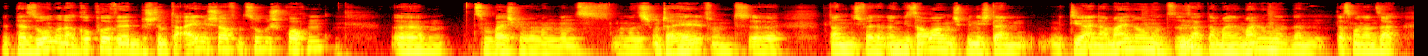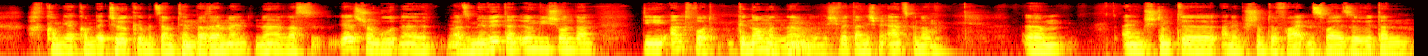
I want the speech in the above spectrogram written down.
eine Person oder Gruppe werden bestimmte Eigenschaften zugesprochen. Ähm, zum Beispiel, wenn man uns, wenn man sich unterhält und äh, dann, ich werde dann irgendwie sauer und ich bin nicht dann mit dir einer Meinung und hm. sag dann meine Meinung und dann, dass man dann sagt, ach komm, ja komm, der Türke mit seinem hm. Temperament, ne, lass, ja ist schon gut, ne. Also mir wird dann irgendwie schon dann die Antwort genommen, ne. Hm. Ich werde dann nicht mehr ernst genommen. Ähm, eine bestimmte, eine bestimmte Verhaltensweise wird dann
